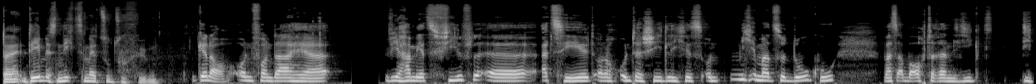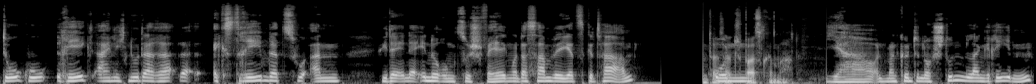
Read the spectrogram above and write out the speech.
Da, dem ist nichts mehr zuzufügen. genau. Und von daher, wir haben jetzt viel äh, erzählt und auch unterschiedliches und nicht immer zur Doku, was aber auch daran liegt, die Doku regt eigentlich nur dara extrem dazu an, wieder in Erinnerung zu schwelgen und das haben wir jetzt getan. Und das hat Und- Spaß gemacht. Ja, und man könnte noch stundenlang reden,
